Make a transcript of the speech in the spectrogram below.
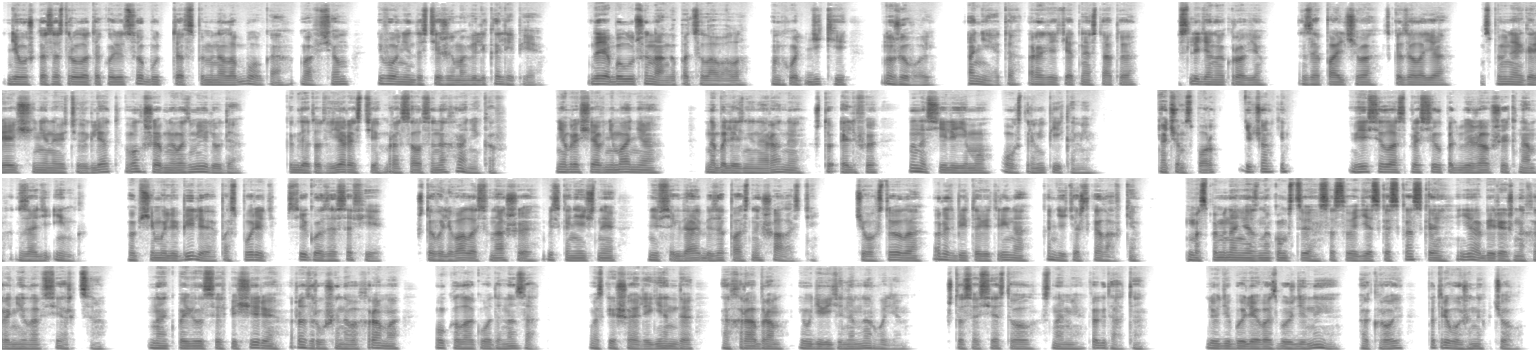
Девушка состроила такое лицо, будто вспоминала Бога во всем его недостижимом великолепии. Да я бы лучше Нага поцеловала. Он хоть дикий, но живой. А не это, раритетная статуя. С ледяной кровью. Запальчиво, сказала я, вспоминая горящий ненавистью взгляд волшебного змеелюда, когда тот в ярости бросался на охранников, не обращая внимания на болезненные раны, что эльфы наносили ему острыми пиками. «О чем спор, девчонки?» Весело спросил подбежавший к нам сзади Инг. Вообще мы любили поспорить с его за Софией, что выливалось в наши бесконечные, не всегда безопасные шалости, чего стоила разбитая витрина кондитерской лавки. Воспоминания о знакомстве со своей детской сказкой я бережно хранила в сердце. Наг появился в пещере разрушенного храма около года назад, воскрешая легенды о храбром и удивительном народе, что соседствовал с нами когда-то. Люди были возбуждены, а крой потревоженных пчел.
